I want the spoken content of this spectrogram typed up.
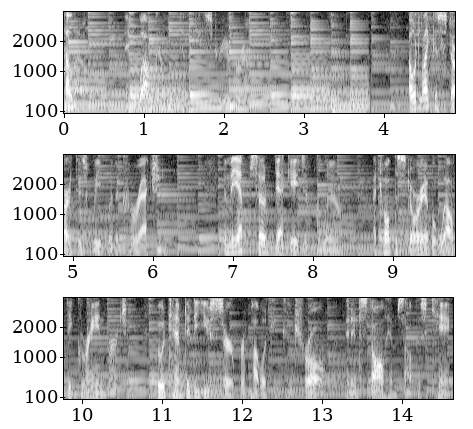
Hello, and welcome to the History of Rome. I would like to start this week with a correction. In the episode Decades of Gloom, I told the story of a wealthy grain merchant who attempted to usurp Republican control and install himself as king.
